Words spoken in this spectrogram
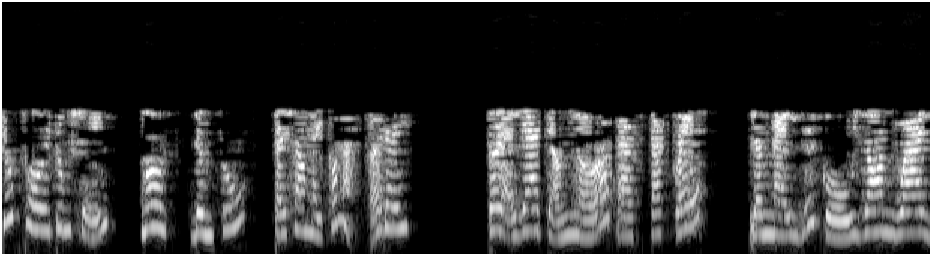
chút thôi trung sĩ. Mose đừng xuống, tại sao mày có mặt ở đây? Tôi lại ra trận nữa, bà Starcraft, Lần này với cụ John White,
